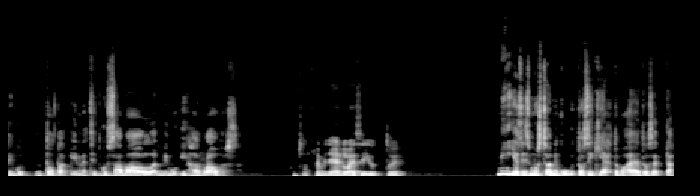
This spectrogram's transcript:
niinku totakin, että sit kun mm. saa vaan olla niinku ihan rauhassa. Sä miten erilaisia juttuja. Niin, ja siis musta se on niinku tosi kiehtova ajatus, että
